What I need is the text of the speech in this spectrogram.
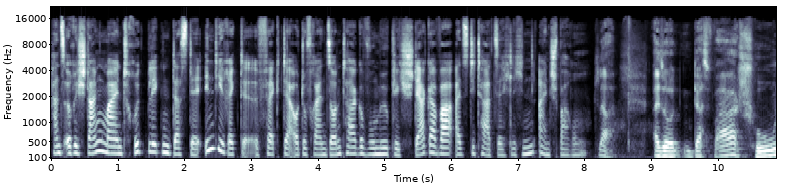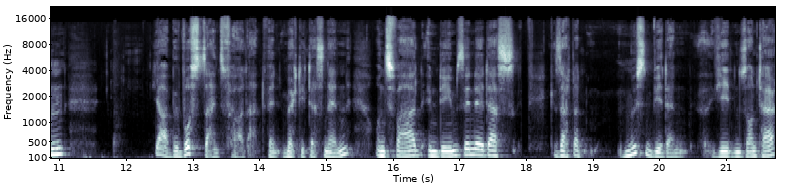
Hans-Ulrich Stang meint rückblickend, dass der indirekte Effekt der autofreien Sonntage womöglich stärker war als die tatsächlichen Einsparungen. Klar, also das war schon ja, bewusstseinsfördernd, wenn, möchte ich das nennen. Und zwar in dem Sinne, dass gesagt wird, müssen wir denn jeden Sonntag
